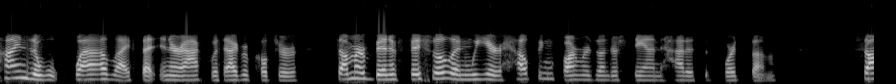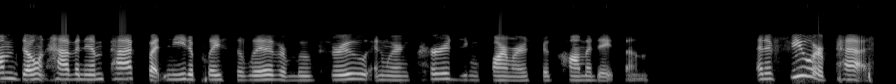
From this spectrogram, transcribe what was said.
kinds of wildlife that interact with agriculture. Some are beneficial, and we are helping farmers understand how to support them. Some don't have an impact but need a place to live or move through, and we're encouraging farmers to accommodate them. And a few are pests.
